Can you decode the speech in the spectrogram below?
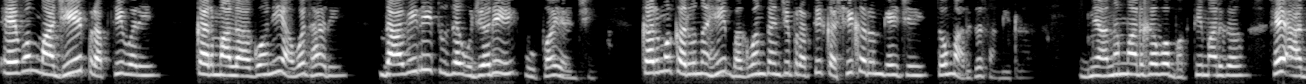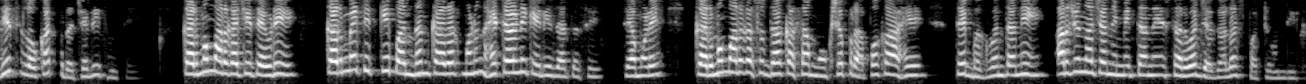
एवं माझी प्राप्तीवरी कर्मा लागोनी अवधारी दाविली तुझ उजरी उपायांची. कर्म करूनही भगवंतांची प्राप्ती कशी करून घ्यायची तो मार्ग सांगितला. ज्ञानमार्ग व भक्तिमार्ग हे आधीच लोकात प्रचलित होते. कर्ममार्गाची तेवढी कर्मे तितकी बंधनकारक म्हणून हेटाळणी केली जात असे. त्यामुळे कर्ममार्ग सुद्धा कसा मोक्ष प्रापक आहे ते भगवंताने अर्जुनाच्या निमित्ताने सर्व जगालाच पटवून दिलं.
